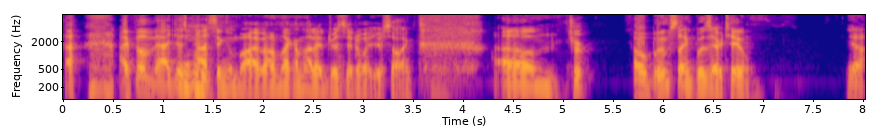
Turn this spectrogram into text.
I feel bad just Mhm. passing them by, but I'm like, I'm not interested in what you're selling. Um, sure. oh, Boomslank was there too. Yeah.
